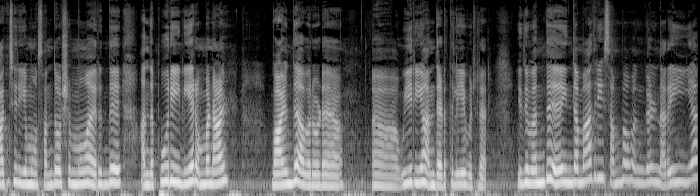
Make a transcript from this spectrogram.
ஆச்சரியமும் சந்தோஷமும் இருந்து அந்த பூரியிலேயே ரொம்ப நாள் வாழ்ந்து அவரோட உயிரியும் அந்த இடத்துலையே விடுறார். இது வந்து இந்த மாதிரி சம்பவங்கள் நிறைய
